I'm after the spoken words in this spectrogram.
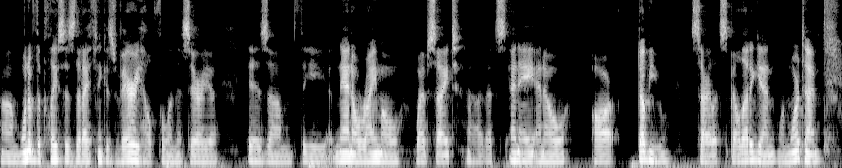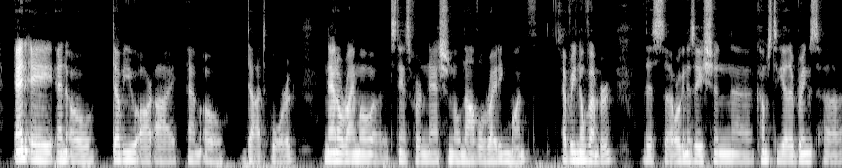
Um, one of the places that I think is very helpful in this area is um, the NaNoWriMo website. Uh, that's N A N O R W. Sorry, let's spell that again one more time. N A N O W R I M O dot org. NaNoWriMo, uh, it stands for National Novel Writing Month. Every November, this uh, organization uh, comes together, brings uh,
